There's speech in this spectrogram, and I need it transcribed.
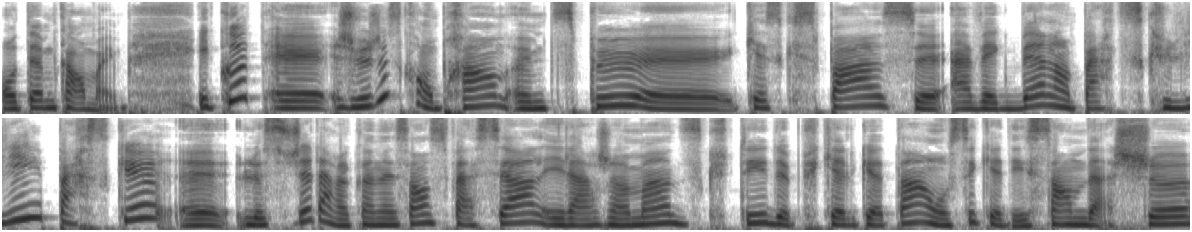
On t'aime quand même. Écoute, euh, je veux juste comprendre un petit peu euh, qu'est-ce qui se passe avec Belle en particulier parce que euh, le sujet de la reconnaissance faciale est largement discuté depuis quelque temps. On sait qu'il y a des centres d'achat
